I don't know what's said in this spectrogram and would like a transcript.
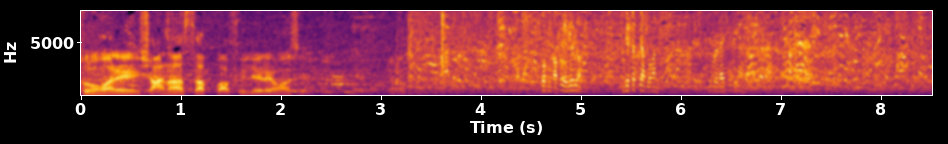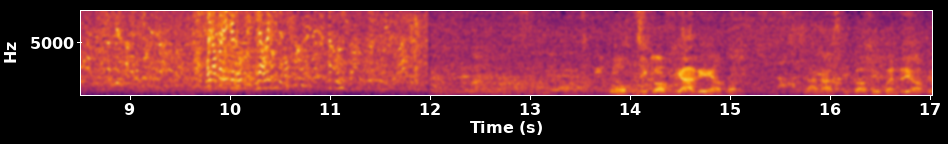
तो हमारे शाहनाज साहब कॉफ़ी ले रहे हैं वहाँ से। तो अपनी कॉफ़ी आ गई यहाँ पर। शाहनाज की कॉफ़ी बन रही है वहाँ पे।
